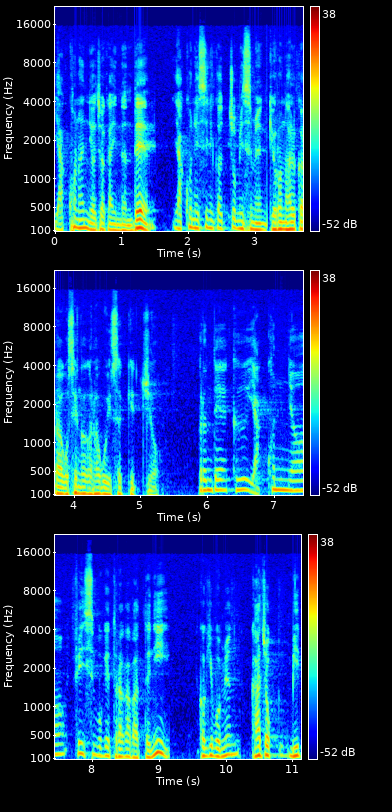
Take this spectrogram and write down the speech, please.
약혼한 여자가 있는데 약혼했으니까 좀 있으면 결혼할 거라고 생각을 하고 있었겠죠. 그런데 그 약혼녀 페이스북에 들어가 봤더니 거기 보면 가족 및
